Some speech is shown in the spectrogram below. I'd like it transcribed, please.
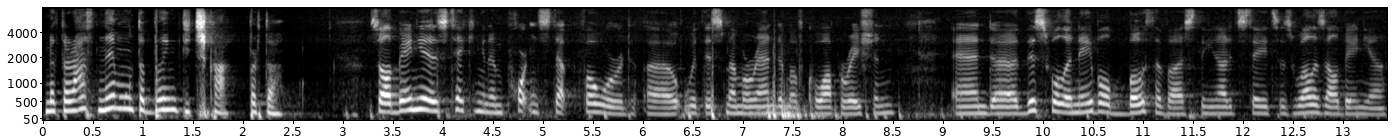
në këtë rast ne mund të bëjmë diçka për të. So Albania is taking an important step forward uh, with this memorandum of cooperation and uh, this will enable both of us, the United States as well as Albania,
